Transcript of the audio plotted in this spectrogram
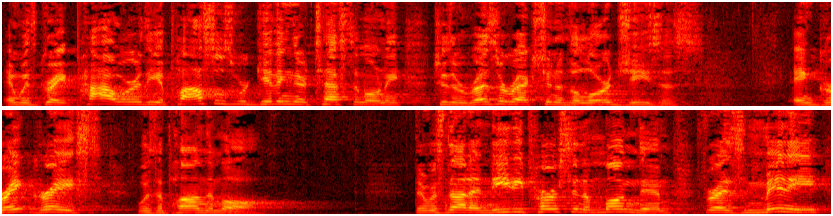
And with great power, the apostles were giving their testimony to the resurrection of the Lord Jesus, and great grace was upon them all. There was not a needy person among them, for as many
